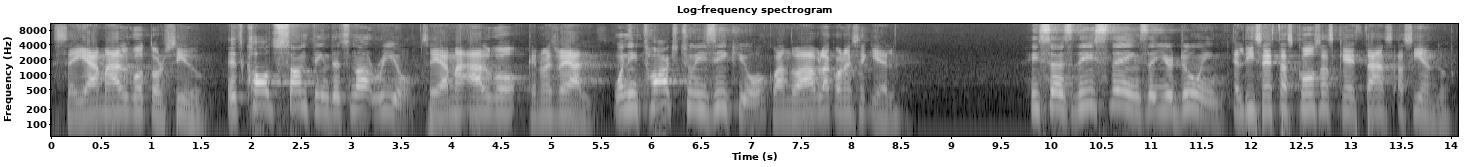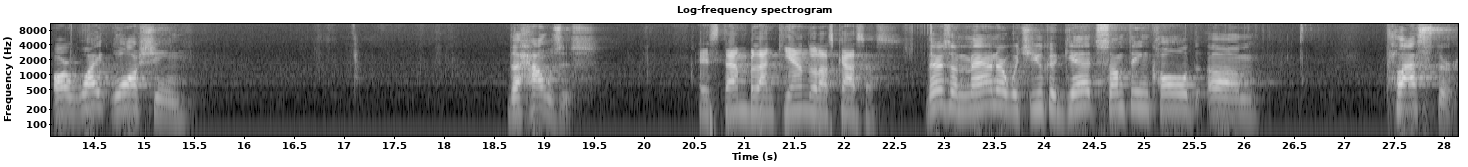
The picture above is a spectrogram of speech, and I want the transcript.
Se llama algo torcido. It's called something that's not real. Se llama algo que no es real. When he talks to Ezekiel, Cuando habla con Ezequiel, He says, These things that you're doing Él dice estas cosas que estás haciendo are whitewashing the houses. están blanqueando las casas. There's a manner which you could get something called um, plaster.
